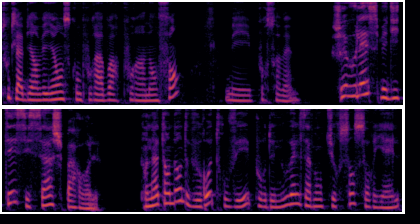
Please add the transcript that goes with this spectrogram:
toute la bienveillance qu'on pourrait avoir pour un enfant mais pour soi-même. Je vous laisse méditer ces sages paroles. En attendant de vous retrouver pour de nouvelles aventures sensorielles,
